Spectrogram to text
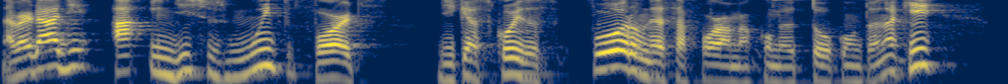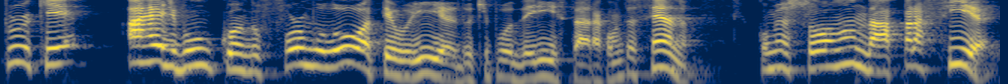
Na verdade, há indícios muito fortes de que as coisas foram dessa forma como eu estou contando aqui, porque a Red Bull, quando formulou a teoria do que poderia estar acontecendo, começou a mandar para a FIA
